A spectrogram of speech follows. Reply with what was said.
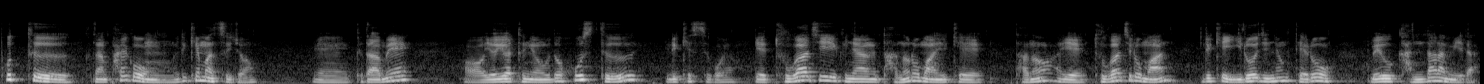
포트 그 다음 80 이렇게만 쓰죠. 예, 그 다음에 어, 여기 같은 경우도 호스트 이렇게 쓰고요. 예, 두 가지 그냥 단어로만 이렇게 단어? 예, 두 가지로만 이렇게 이루어진 형태로 매우 간단합니다.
